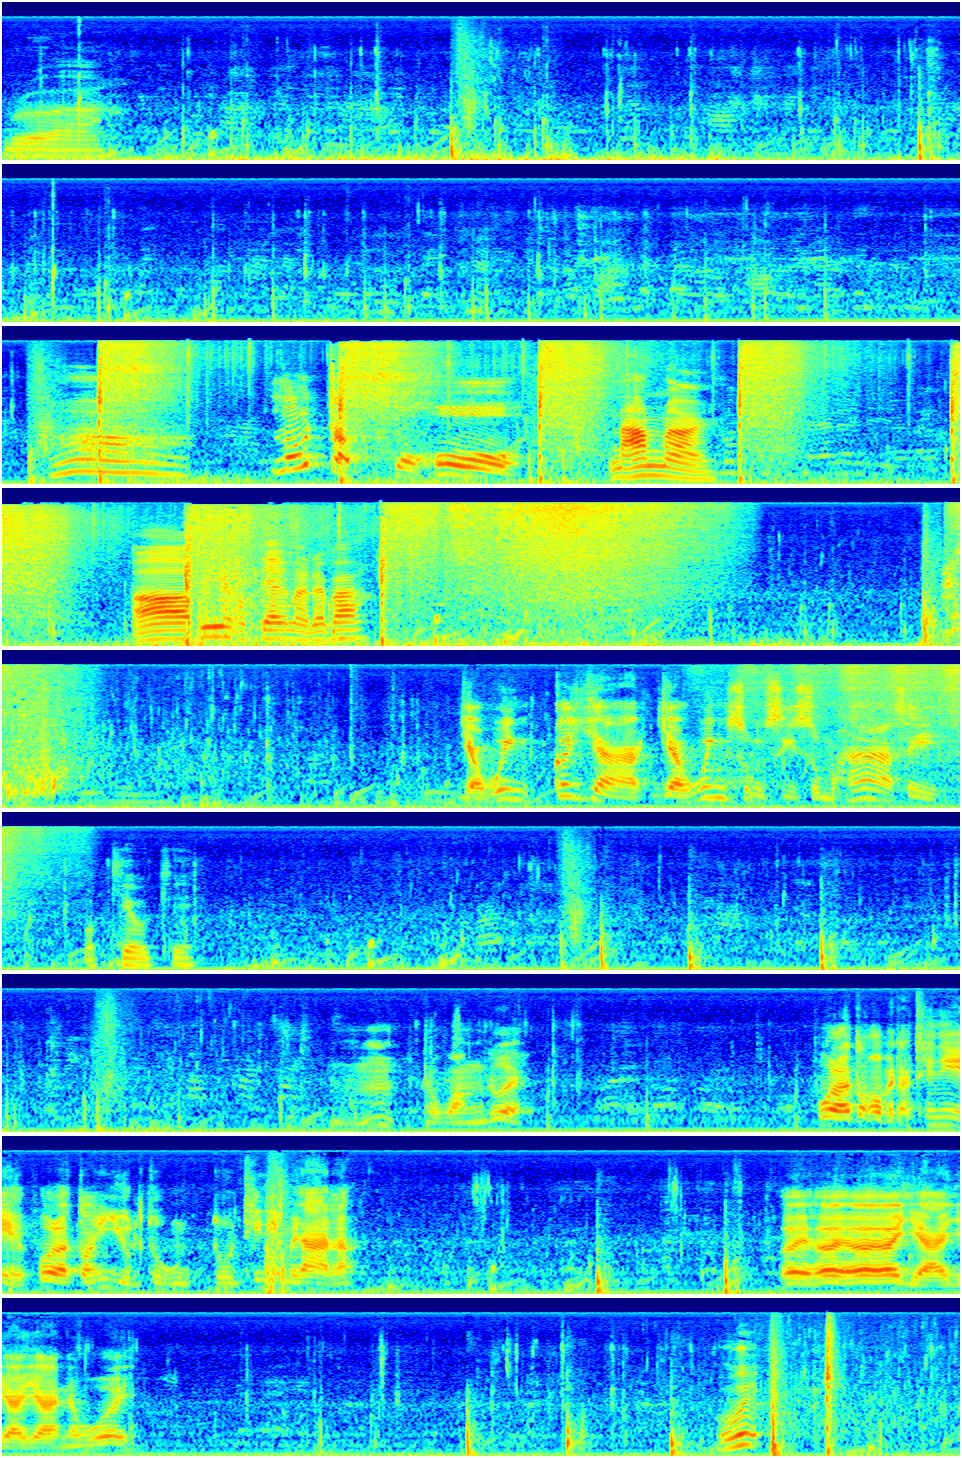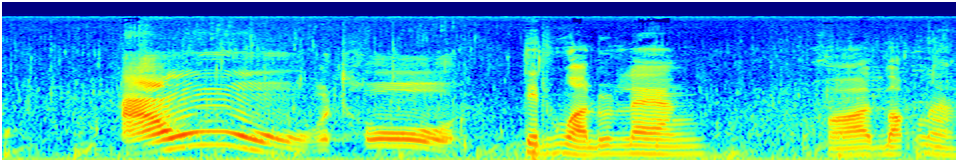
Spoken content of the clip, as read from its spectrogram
เรือแล้วจับโอ้โหน้ำหน่อยอ่าพี่ขอเตียงหน่อยได้ปะ อย่าวิ่ง ก็ อย่าอย่าวิ่งสุ่มสี่สุ่มห้าสิโอเค โอเค อืมระวังด้วย พวกเราต้องออกไปจากที่นี่ พวกเราตอนนี้อยู่ตรงตรงที่นี่ไม่ได้แล้วเฮ้ยเฮ้ยเฮ้ยอย่าอย่าอย่านะเว้ย อุ้ย เอ้าปะโทติดหัวรุนแรง ขอบล็อกหน่อย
